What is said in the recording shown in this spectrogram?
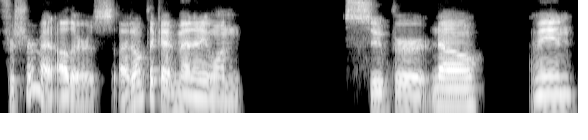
for sure met others. I don't think I've met anyone super. No, I mean,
